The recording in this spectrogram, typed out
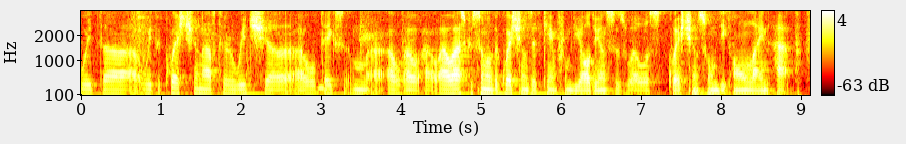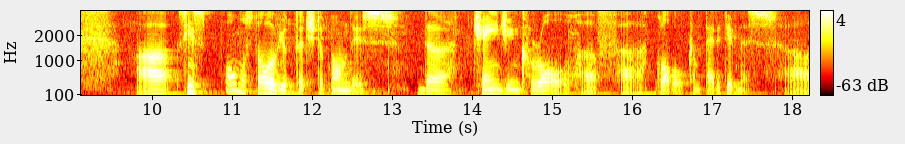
with uh, with a question. After which uh, I will take some. Uh, I'll, I'll, I'll- I'll ask you some of the questions that came from the audience as well as questions from the online app. Uh, since almost all of you touched upon this, the changing role of uh, global competitiveness. Uh,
